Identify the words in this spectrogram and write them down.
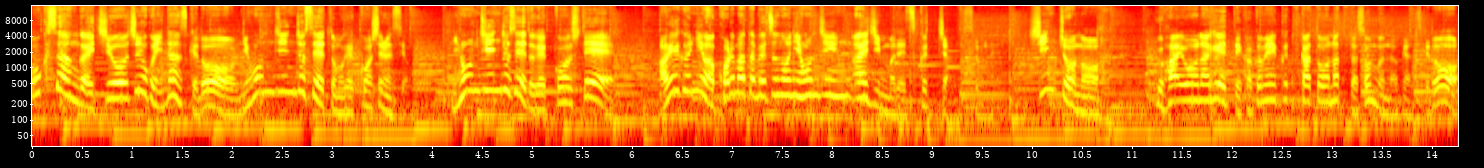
奥さんが一応中国にいたんですけど日本人女性とも結婚してるんですよ。日本人女性と結婚して挙句にはこれまた別の日本人愛人まで作っちゃうんですよね。清朝の腐敗を嘆いて革命家となった孫文なわけなんですけど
